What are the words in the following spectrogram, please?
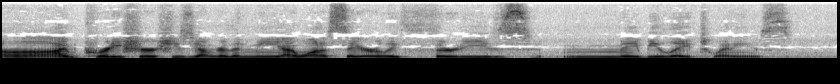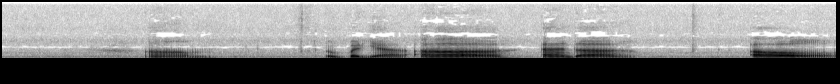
Uh, I'm pretty sure she's younger than me. I want to say early 30s, maybe late 20s. Um, but yeah, uh, and, uh, oh,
